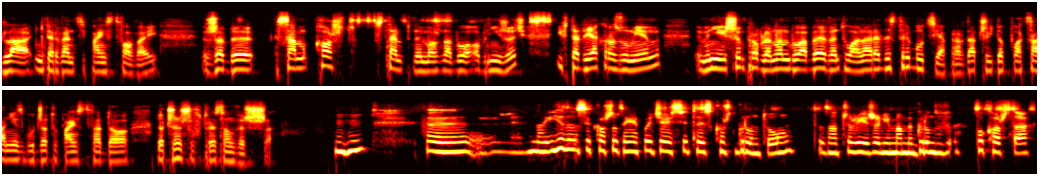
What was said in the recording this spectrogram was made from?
dla interwencji państwowej, żeby sam koszt wstępny można było obniżyć i wtedy, jak rozumiem, mniejszym problemem byłaby ewentualna redystrybucja, prawda, czyli dopłacanie z budżetu państwa do, do czynszów, które są wyższe. Mhm. E, no jeden z tych kosztów, tak jak powiedziałeś, to jest koszt gruntu. To znaczy, że jeżeli mamy grunt po kosztach,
